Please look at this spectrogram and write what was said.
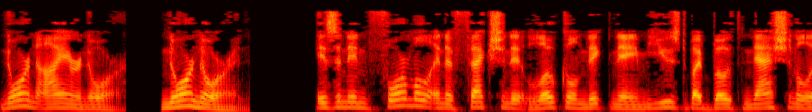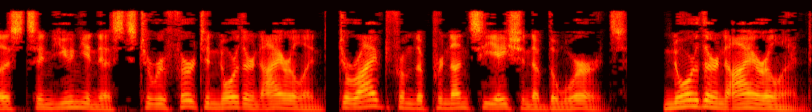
Norn Iron or Nornoran is an informal and affectionate local nickname used by both nationalists and unionists to refer to Northern Ireland, derived from the pronunciation of the words, "'Northern Ireland'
